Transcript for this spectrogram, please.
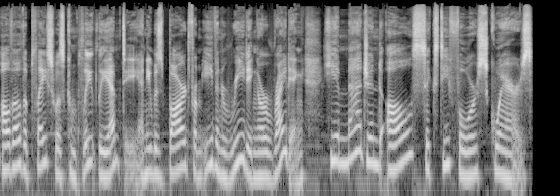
Although the place was completely empty and he was barred from even reading or writing, he imagined all 64 squares.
